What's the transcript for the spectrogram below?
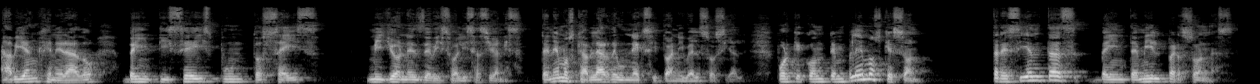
habían generado 26.6 millones de visualizaciones tenemos que hablar de un éxito a nivel social, porque contemplemos que son 320 mil personas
